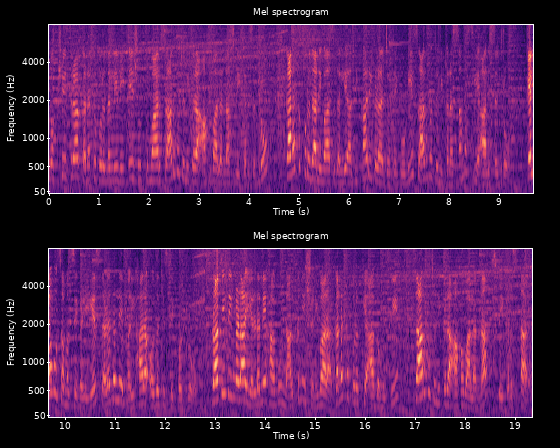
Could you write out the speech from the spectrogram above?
ಸ್ವಕ್ಷೇತ್ರ, ಕನಕಪುರದಲ್ಲಿ ಡಿಕೆ ಶಿವಕುಮಾರ್ ಸಾರ್ವಜನಿಕರ ಅಹವಾಲನ್ನ ಸ್ವೀಕರಿಸಿದ್ರು. ಕನಕಪುರದ ನಿವಾಸದಲ್ಲಿ ಅಧಿಕಾರಿಗಳ ಜೊತೆಗೂಡಿ ಸಾರ್ವಜನಿಕರ ಸಮಸ್ಯೆ ಆಲಿಸಿದ್ರು. ಕೆಲವು ಸಮಸ್ಯೆಗಳಿಗೆ ಸ್ಥಳದಲ್ಲೇ ಪರಿಹಾರ ಒದಗಿಸಿಕೊಟ್ರು. ಪ್ರತಿ ತಿಂಗಳ ಎರಡನೇ ಹಾಗೂ ನಾಲ್ಕನೇ ಶನಿವಾರ ಕನಕಪುರಕ್ಕೆ ಆಗಮಿಸಿ ಸಾರ್ವಜನಿಕರ ಅಹವಾಲನ್ನ ಸ್ವೀಕರಿಸುತ್ತಾರೆ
